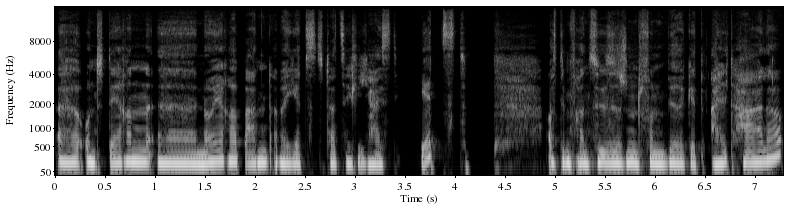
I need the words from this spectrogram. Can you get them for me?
äh, und deren äh, neuerer Band aber jetzt tatsächlich heißt Jetzt aus dem Französischen von Birgit Althaler.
